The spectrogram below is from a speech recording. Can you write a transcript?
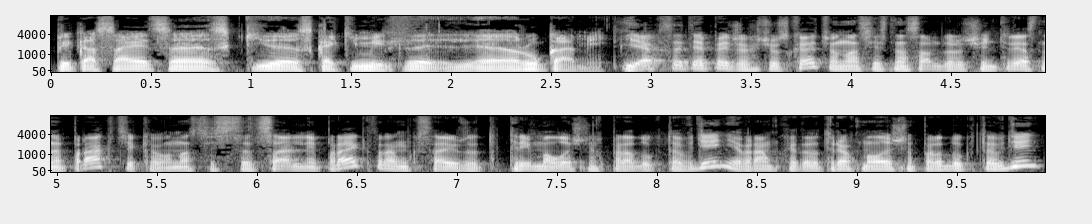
прикасается с, с какими-то э, руками. Я, кстати, опять же хочу сказать, у нас есть на самом деле очень интересная практика. У нас есть социальный проект в рамках Союза, это три молочных продукта в день, и в рамках этого трех молочных продуктов в день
